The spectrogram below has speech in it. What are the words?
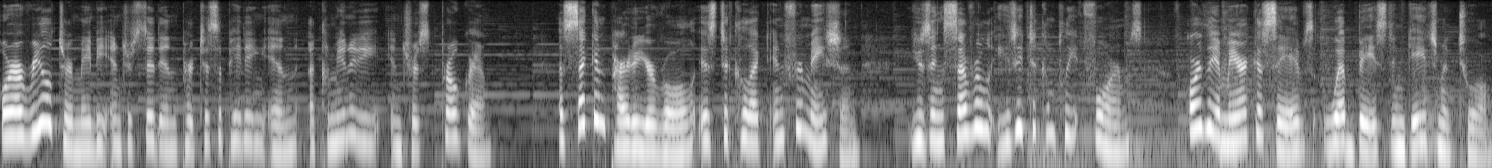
or a realtor may be interested in participating in a community interest program. A second part of your role is to collect information using several easy to complete forms or the America Saves web based engagement tool.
